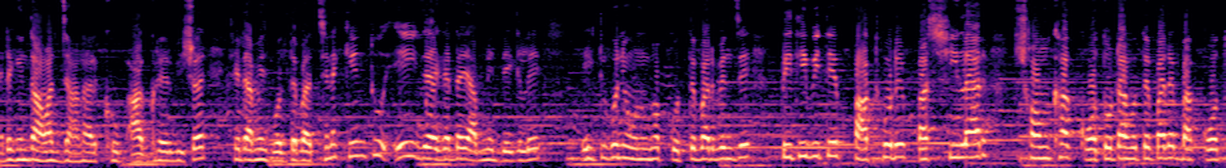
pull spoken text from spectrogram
এটা কিন্তু আমার জানার খুব আগ্রহের বিষয়, সেটা আমি বলতে পারছি না। কিন্তু এই জায়গাটায় আপনি দেখলে এইটুকুনি অনুভব করতে পারবেন যে পৃথিবীতে পাথরের বা শিলার সংখ্যা কতটা হতে পারে বা কত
